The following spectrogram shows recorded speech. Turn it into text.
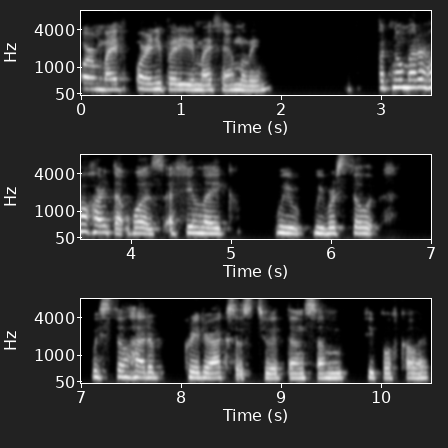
or my or anybody in my family. But no matter how hard that was, I feel like we we were still we still had a greater access to it than some people of color.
